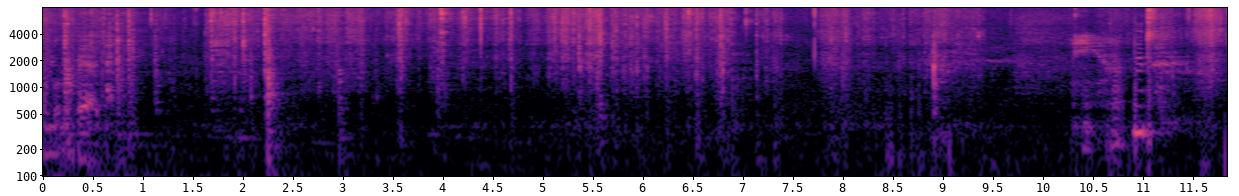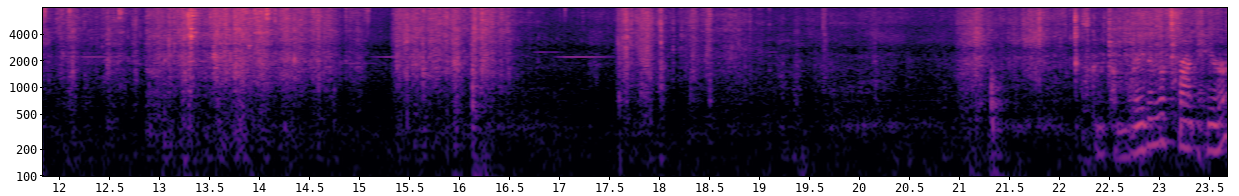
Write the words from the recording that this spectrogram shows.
a little bit. Right in the front here.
